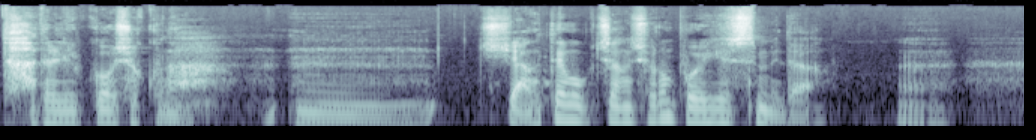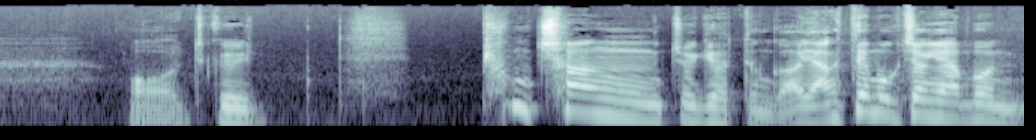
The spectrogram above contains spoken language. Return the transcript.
다들 입고 오셨구나. 음, 양떼 목장처럼 보이겠습니다. 네. 어, 그 평창 쪽이었던가 양떼 목장에 한번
